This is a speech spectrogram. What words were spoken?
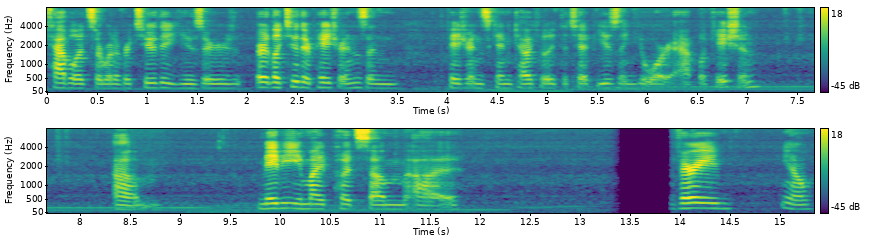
tablets or whatever to the users or like to their patrons, and the patrons can calculate the tip using your application. Um, maybe you might put some uh, very, you know,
